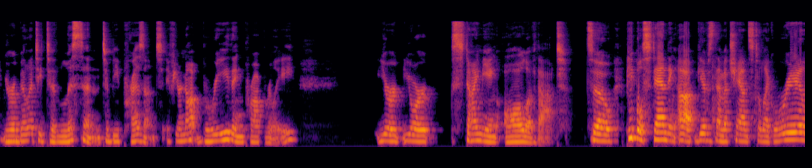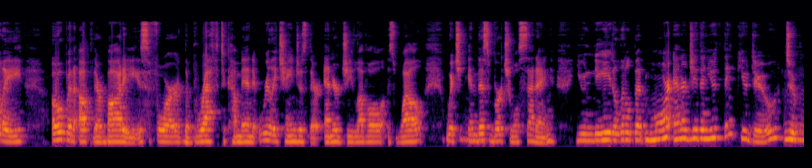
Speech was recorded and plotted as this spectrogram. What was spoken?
your ability to listen, to be present. If you're not breathing properly, you're you're stymieing all of that. So people standing up gives them a chance to like really open up their bodies for the breath to come in. It really changes their energy level as well, which in mm-hmm. this virtual setting, you need a little bit more energy than you think you do to mm.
